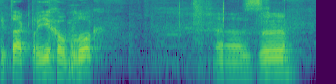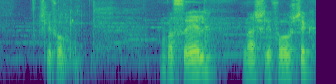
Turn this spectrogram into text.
І так, приїхав блок е, з шліфовки. Василь, наш шліфовщик,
